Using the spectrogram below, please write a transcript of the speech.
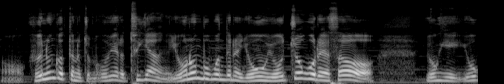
어 그런 것들은 좀 의외로 특이한 거. 요런 부분들은 요 요쪽으로 해서 여기 요,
